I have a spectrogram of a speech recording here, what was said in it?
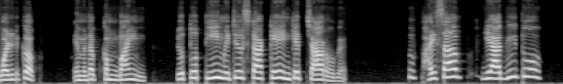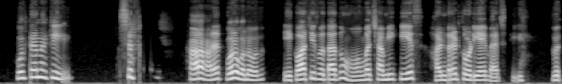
world cup. मतलब कंबाइंड जो तो तीन मिटिल स्टाक के इनके चार हो गए। तो भाई साहब ये आदमी तो बोलते हैं ना कि सिर्फ़ हाँ हाँ बोलो बोलो बोलो। एक और चीज़ बता दूँ मोहम्मद शामी की ये हंड्रेड ओडीआई मैच थी। that's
